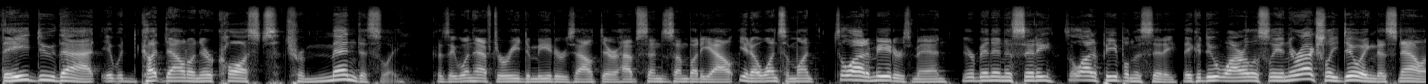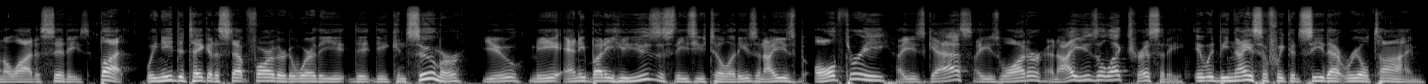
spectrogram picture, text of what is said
They do that, it would cut down on their costs tremendously because they wouldn't have to read the meters out there, have send somebody out, you know, once a month. It's a lot of meters, man. You ever been in a city? It's a lot of people in the city. They could do it wirelessly, and they're actually doing this now in a lot of cities. But we need to take it a step farther to where the, the, the consumer, you, me, anybody who uses these utilities, and I use all three I use gas, I use water, and I use electricity. It would be nice if we could see that real time,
